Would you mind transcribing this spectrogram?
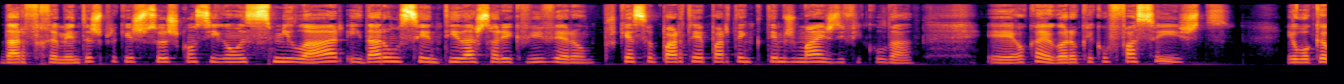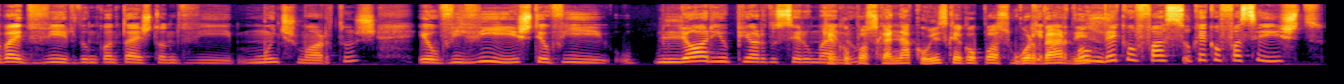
dar ferramentas para que as pessoas consigam assimilar e dar um sentido à história que viveram, porque essa parte é a parte em que temos mais dificuldade. É, ok, agora o que é que eu faço a isto? Eu acabei de vir de um contexto onde vi muitos mortos, eu vivi isto, eu vi o melhor e o pior do ser humano. O que é que eu posso ganhar com isso? O que é que eu posso guardar que, disso? Onde é que eu faço? O que é que eu faço a isto?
